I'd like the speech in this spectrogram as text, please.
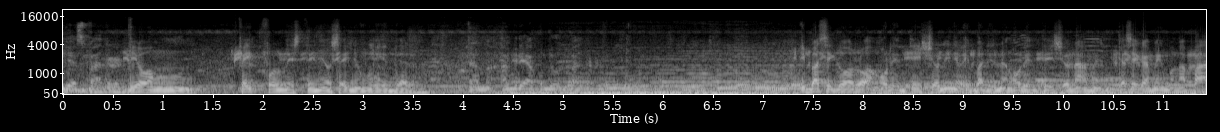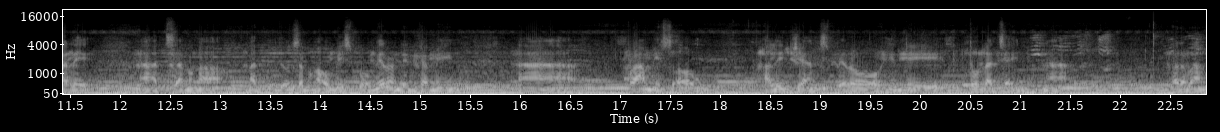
Yes, Father. Yung faithfulness ninyo sa inyong leader. Tama. Agree ako doon, Father. Iba siguro ang orientation ninyo, iba din ang orientation namin. Kasi kaming mga pare at sa mga at doon sa mga obispo, meron din kaming ah, promise of allegiance pero hindi tulad sa inyo na para bang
